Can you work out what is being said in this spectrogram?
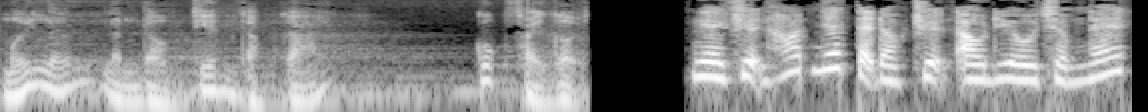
mới lớn lần đầu tiên gặp gái, Cúc phải gợi Nghe chuyện hot nhất tại đọc truyện audio.net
